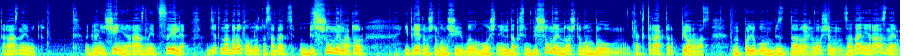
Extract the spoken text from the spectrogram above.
разные вот ограничения, разные цели. Где-то наоборот вам нужно собрать бесшумный мотор, и при этом, чтобы он еще и был мощный. Или, допустим, бесшумный, но чтобы он был как трактор, пер вас по любому бездорожью. В общем, задания разные.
